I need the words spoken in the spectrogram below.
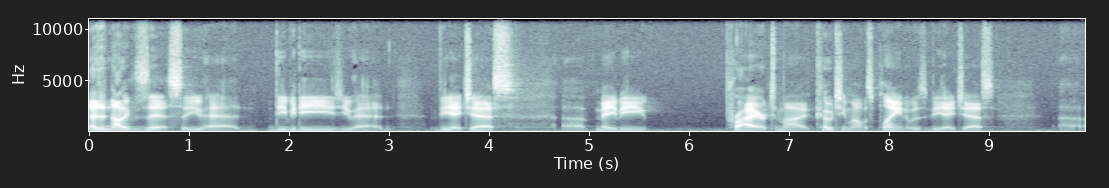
that did not exist. So you had DVDs, you had VHS, uh, maybe prior to my coaching when I was playing, it was VHS. Uh,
